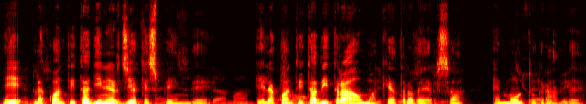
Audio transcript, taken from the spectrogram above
E la quantità di energia che spende e la quantità di trauma che attraversa è molto grande.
